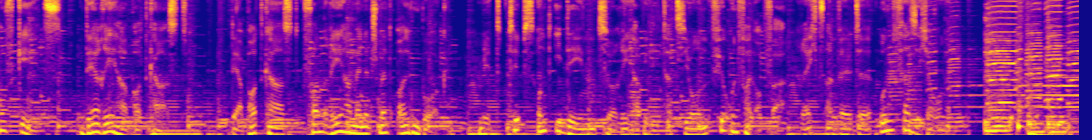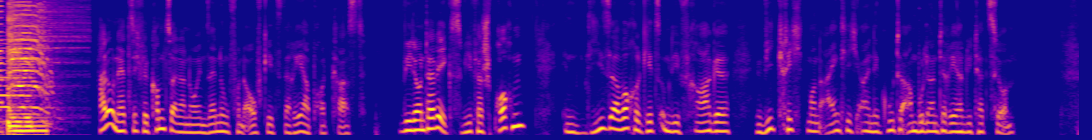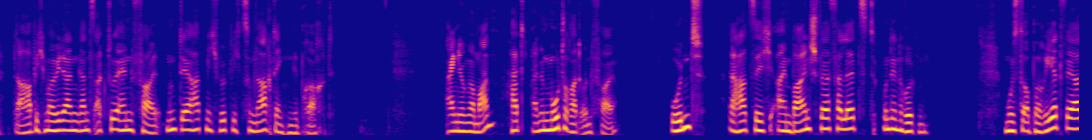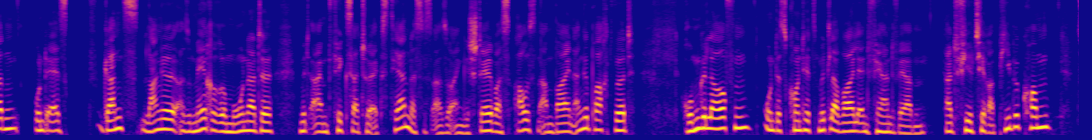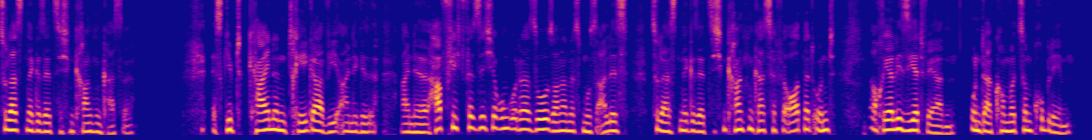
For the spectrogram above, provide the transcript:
Auf geht's, der Reha-Podcast. Der Podcast von Reha-Management Oldenburg. Mit Tipps und Ideen zur Rehabilitation für Unfallopfer, Rechtsanwälte und Versicherungen. Hallo und herzlich willkommen zu einer neuen Sendung von Auf geht's, der Reha-Podcast. Wieder unterwegs, wie versprochen. In dieser Woche geht es um die Frage, wie kriegt man eigentlich eine gute ambulante Rehabilitation? Da habe ich mal wieder einen ganz aktuellen Fall und der hat mich wirklich zum Nachdenken gebracht. Ein junger Mann hat einen Motorradunfall und er hat sich ein Bein schwer verletzt und den Rücken. Musste operiert werden und er ist ganz lange, also mehrere Monate mit einem Fixator extern, das ist also ein Gestell, was außen am Bein angebracht wird, rumgelaufen und es konnte jetzt mittlerweile entfernt werden. Er hat viel Therapie bekommen zulasten der gesetzlichen Krankenkasse. Es gibt keinen Träger wie eine, eine Haftpflichtversicherung oder so, sondern es muss alles zulasten der gesetzlichen Krankenkasse verordnet und auch realisiert werden. Und da kommen wir zum Problem.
